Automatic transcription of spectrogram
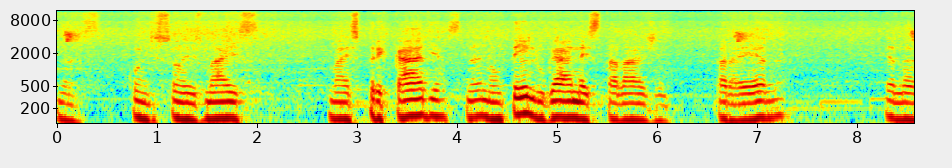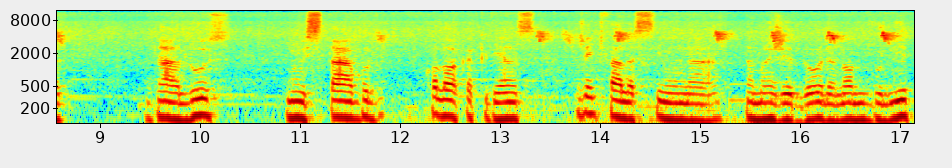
nas condições mais, mais precárias, né? não tem lugar na estalagem para ela. Ela dá à luz num estábulo, coloca a criança. A gente fala assim na, na manjedoura, nome bonito,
